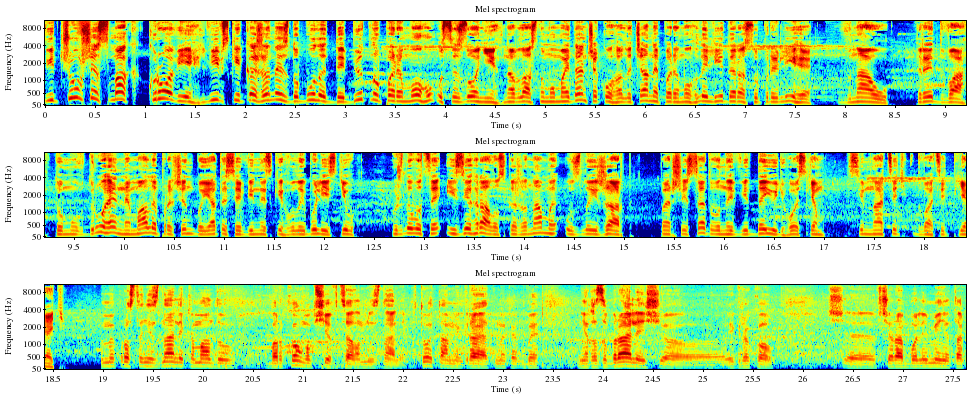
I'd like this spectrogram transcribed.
Відчувши смак крові, львівські кажани здобули дебютну перемогу у сезоні. На власному майданчику галичани перемогли лідера суперліги в НАУ 3-2. Тому вдруге не мали причин боятися вінницьких волейболістів. Можливо, це і зіграло з кажанами у злий жарт. Перший сет вони віддають гостям 17-25. Мы просто не знали команду Барком, вообще в целом не знали, кто там играет. Мы как бы не разобрали еще игроков. Э, Вчера более-менее так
